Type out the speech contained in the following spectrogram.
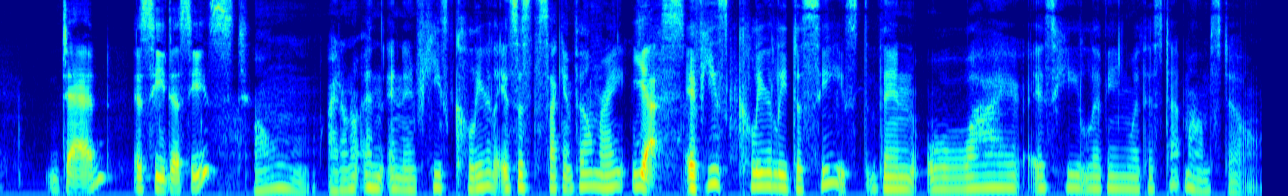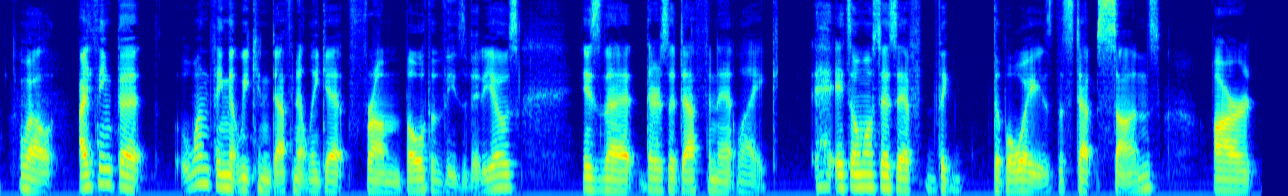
dead? Is he deceased? Oh, I don't know. And and if he's clearly is this the second film, right? Yes. If he's clearly deceased, then why is he living with his stepmom still? Well, I think that one thing that we can definitely get from both of these videos is that there's a definite like it's almost as if the the boys, the stepsons are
